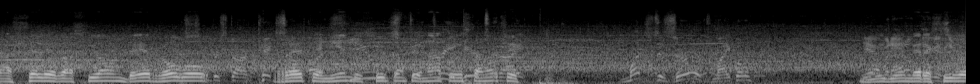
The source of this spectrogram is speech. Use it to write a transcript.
La celebración de Robo reteniendo su campeonato esta noche. tonight. Much deserved, Michael. Muy bien merecido,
